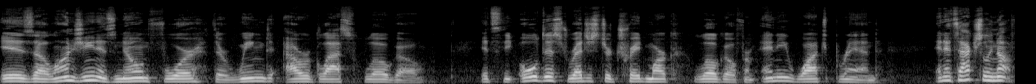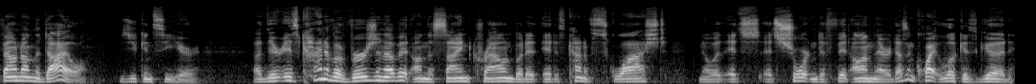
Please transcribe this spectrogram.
is uh, Longines is known for their winged hourglass logo. It's the oldest registered trademark logo from any watch brand, and it's actually not found on the dial, as you can see here. Uh, there is kind of a version of it on the signed crown, but it, it is kind of squashed. You know, it's it's shortened to fit on there. It doesn't quite look as good.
